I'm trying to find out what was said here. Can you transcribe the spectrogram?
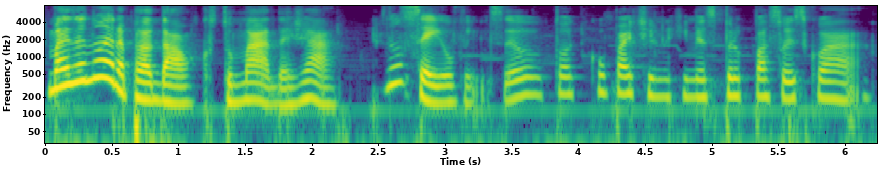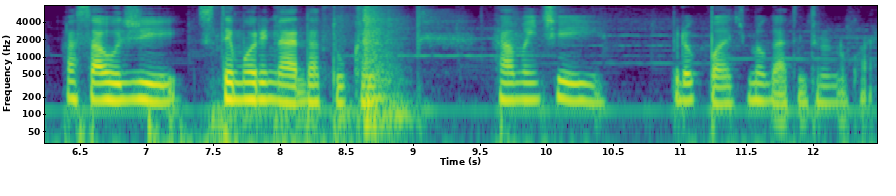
Mas eu não era pra dar uma acostumada já? Não sei, ouvintes. Eu tô aqui compartilhando aqui minhas preocupações com a, com a saúde sistema urinário da Tuca. Realmente preocupante. Meu gato entrou no quarto.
